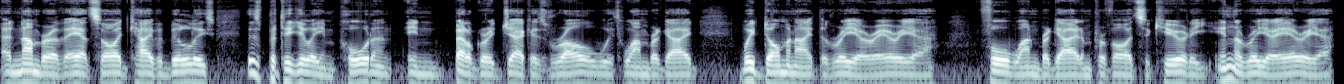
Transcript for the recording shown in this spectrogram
a number of outside capabilities. This is particularly important in Battle Group Jacka's role with one brigade. We dominate the rear area for one brigade and provide security. In the rear area,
